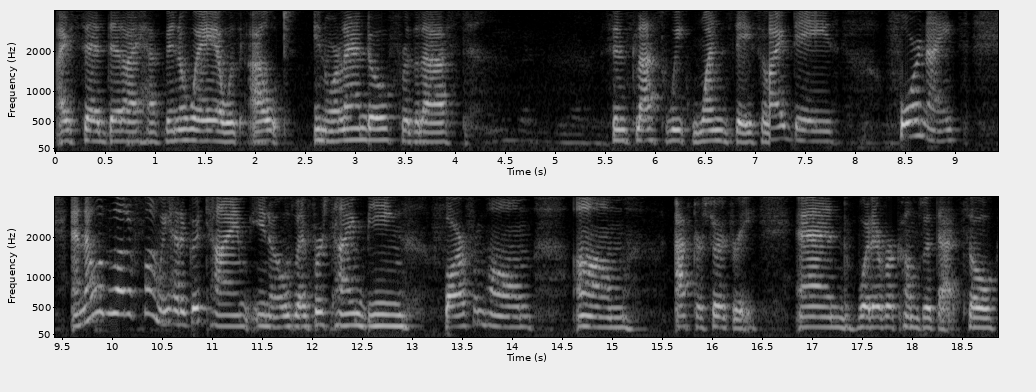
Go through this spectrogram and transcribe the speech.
I said that I have been away. I was out in Orlando for the last, since last week, Wednesday. So five days, four nights. And that was a lot of fun. We had a good time. You know, it was my first time being far from home um, after surgery and whatever comes with that. So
